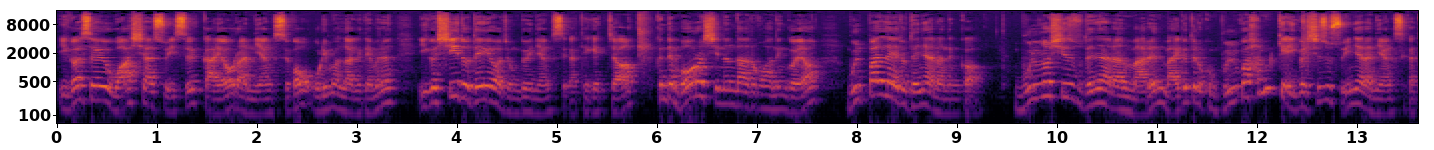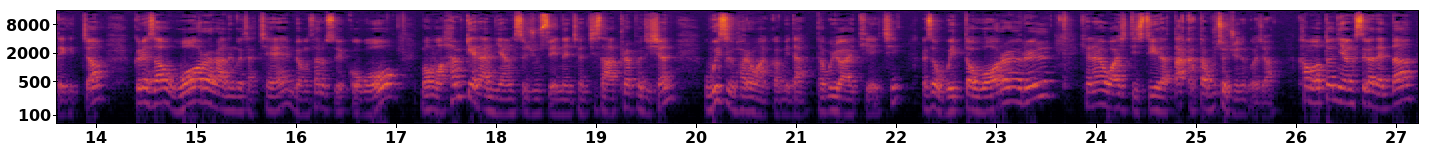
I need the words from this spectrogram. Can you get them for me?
이것을 wash할 수 있을까요? 라는 뉘앙스고 우리말로 하게 되면은 씻어도 돼요 정도의 뉘앙스가 되겠죠. 근데 뭐로 씻는다고 하는 거요? 물빨래 해도 되냐라는 거. 물로 씻어도 되냐라는 말은 말 그대로 그 물과 함께 이걸 씻을 수 있냐라는 뉘앙스가 되겠죠. 그래서 water라는 것 자체 명사로 쓸 거고 뭐뭐 함께라는 뉘앙스 줄 수 있는 전치사 preposition with을 활용할 겁니다. W-I-T-H. 그래서 with the water를 can I wash this 뒤에다 딱 갖다 붙여주는 거죠. 그럼 어떤 뉘앙스가 된다?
